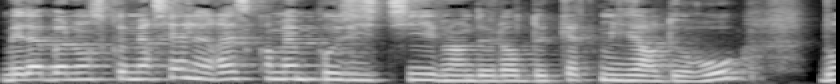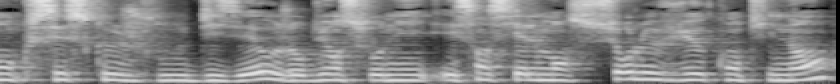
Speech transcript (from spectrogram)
mais la balance commerciale, elle reste quand même positive, hein, de l'ordre de 4 milliards d'euros. Donc c'est ce que je vous disais. Aujourd'hui, on se fournit essentiellement sur le vieux continent,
